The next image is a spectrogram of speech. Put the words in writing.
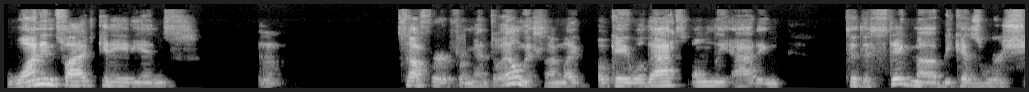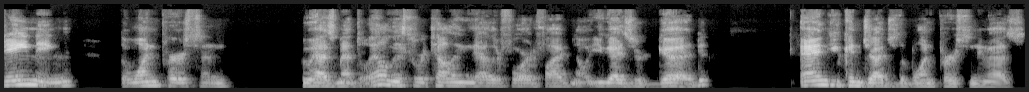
one in five canadians mm. suffer from mental illness and i'm like okay well that's only adding to the stigma because we're shaming the one person who has mental illness, we're telling the other four to five, no, you guys are good. And you can judge the one person who has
